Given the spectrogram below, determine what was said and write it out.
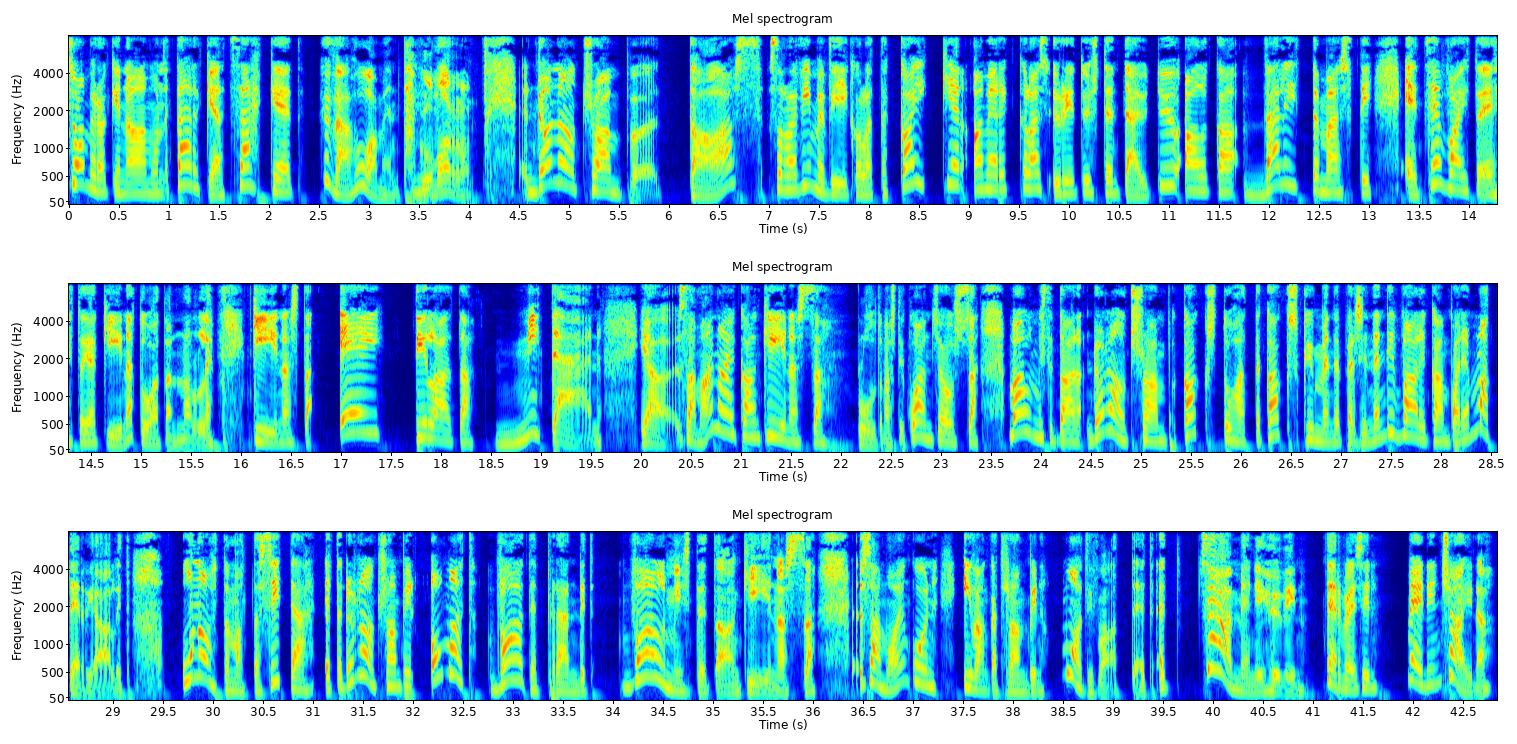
Suomirokin aamun tärkeät sähkeet. Hyvää huomenta. God morgon. Donald Trump taas sanoi viime viikolla, että kaikkien amerikkalaisyritysten täytyy alkaa välittömästi etsiä vaihtoehtoja Kiina-tuotannolle. Kiinasta ei tilata mitään. Ja samaan aikaan Kiinassa luultavasti Guangzhoussa, valmistetaan Donald Trump 2020 presidentin vaalikampanjan materiaalit, unohtamatta sitä, että Donald Trumpin omat vaatebrändit valmistetaan Kiinassa, samoin kuin Ivanka Trumpin muotivaatteet. Et sehän meni hyvin. Terveisin Made in China.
